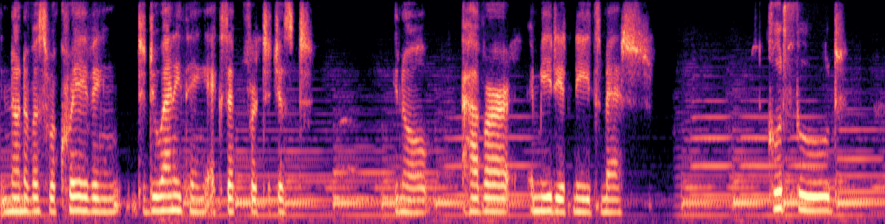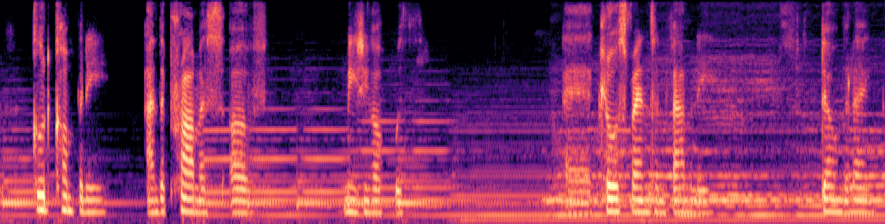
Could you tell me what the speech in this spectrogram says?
None of us were craving to do anything except for to just, you know, have our immediate needs met. Good food, good company, and the promise of meeting up with uh, close friends and family down the line.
